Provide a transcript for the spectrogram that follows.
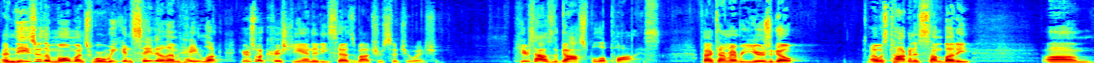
And these are the moments where we can say to them, hey, look, here's what Christianity says about your situation. Here's how the gospel applies. In fact, I remember years ago, I was talking to somebody, um,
